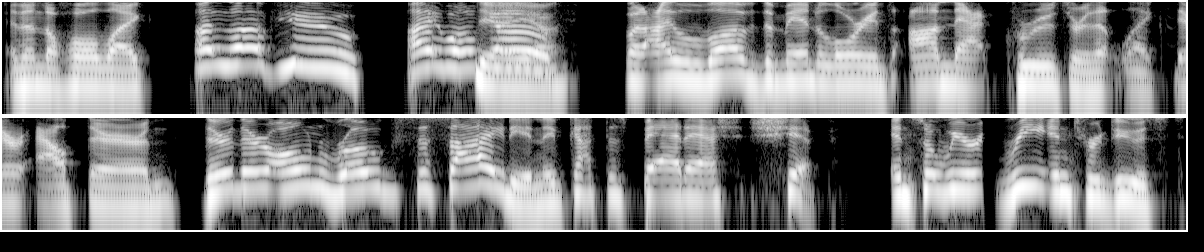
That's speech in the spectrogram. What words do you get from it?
And then the whole, like, I love you. I won't Yeah, go. yeah. But I love the Mandalorians on that cruiser that, like, they're out there and they're their own rogue society and they've got this badass ship. And so we are reintroduced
